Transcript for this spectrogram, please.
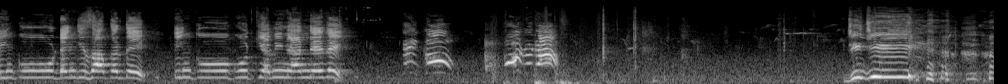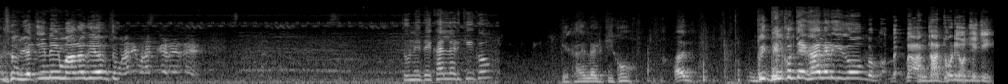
टिंकू टंकी साफ़ कर दे। टिंकू कुछ चमी में दे दे। जी जी। तुम यकीन नहीं मानोगे अब तुम्हारी बात कर रहे थे। तूने देखा है लड़की को? देखा है लड़की को? बिल्कुल देखा है लड़की को। अंधा थोड़ी हूँ जी जी।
